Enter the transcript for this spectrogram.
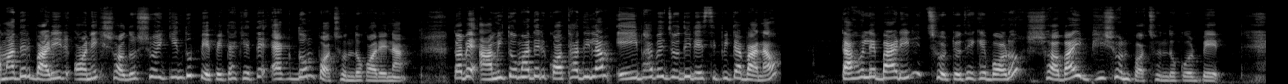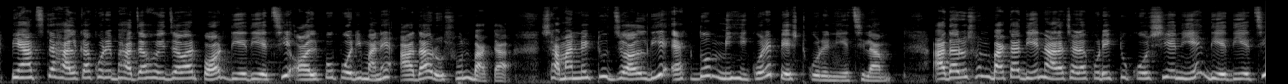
আমাদের বাড়ির অনেক সদস্যই কিন্তু পেঁপেটা খেতে একদম পছন্দ করে না। তবে আমি তোমাদের কথা দিলাম, এইভাবে যদি রেসিপিটা বানাও, তাহলে বাড়ির ছোট থেকে বড় সবাই ভীষণ পছন্দ করবে। পেঁয়াজটা হালকা করে ভাজা হয়ে যাওয়ার পর দিয়ে দিয়েছি অল্প পরিমাণে আদা, রসুন বাটা। সামান্য একটু জল দিয়ে একদম মিহি করে পেস্ট করে নিয়েছিলাম। আদা, রসুন বাটা দিয়ে নাড়াচাড়া করে একটু কষিয়ে নিয়ে দিয়ে দিয়েছি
